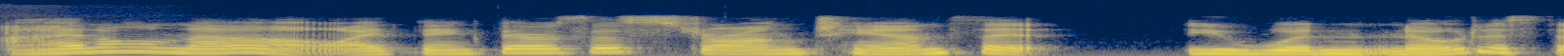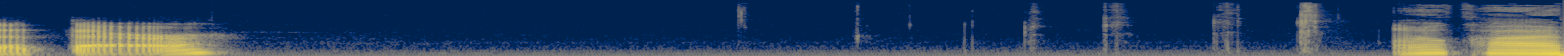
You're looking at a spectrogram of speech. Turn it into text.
I don't know. I think there's a strong chance that you wouldn't notice it there. Okay,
